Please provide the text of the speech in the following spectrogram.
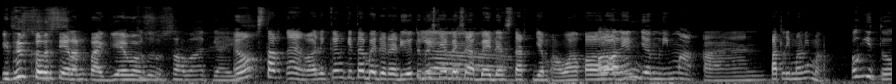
itu kalau siaran pagi emang Itu susah banget guys Emang startnya kalau ini kan kita beda radio tuh biasanya Iya. biasa beda start jam awal. Kalau kalian jam 5 kan 455. Oh gitu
